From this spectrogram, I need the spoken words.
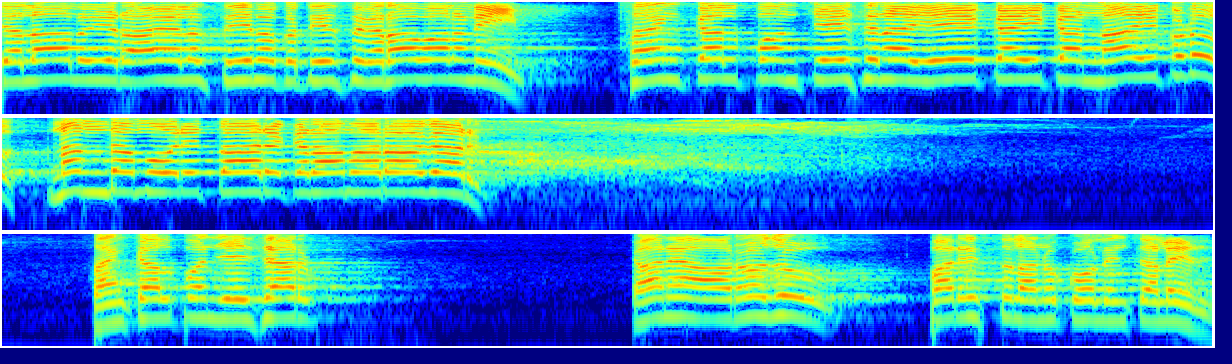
జలాలు ఈ రాయలసీమకు తీసుకురావాలని సంకల్పం చేసిన ఏకైక నాయకుడు నందమూరి తారక రామారావు గారు. సంకల్పం చేశారు. కానీ ఆ రోజు పరిస్థితులు అనుకూలించలేదు.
